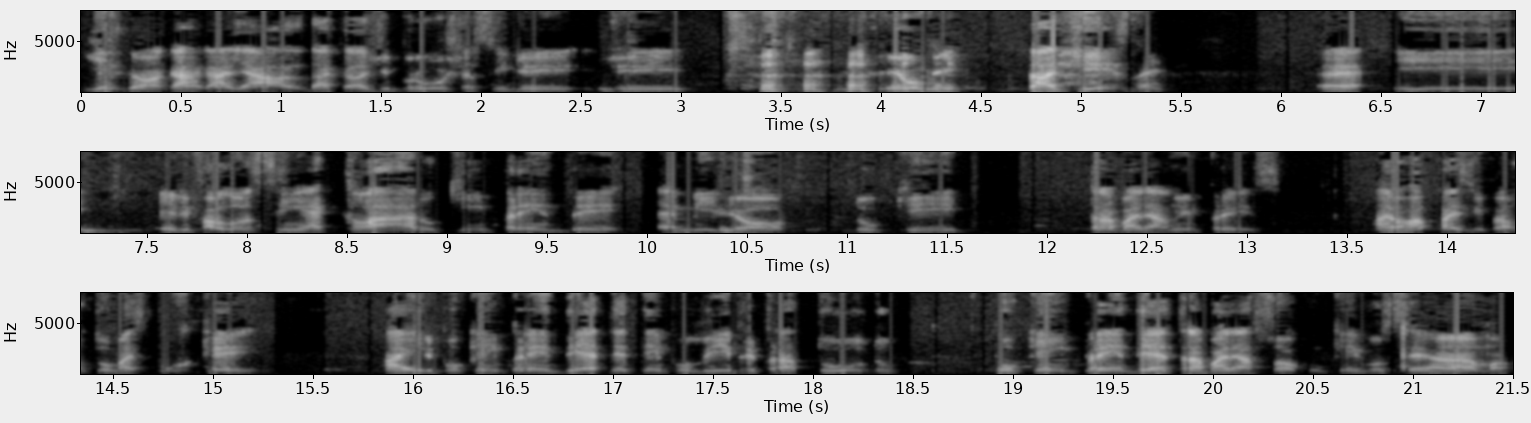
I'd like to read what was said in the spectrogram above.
E ele deu uma gargalhada daquelas de bruxa, assim, de, de, de filme da Disney. É, e ele falou assim: é claro que empreender é melhor do que trabalhar numa empresa. Aí o rapaz me perguntou, mas por quê? Aí ele, porque empreender é ter tempo livre para tudo, porque empreender é trabalhar só com quem você ama,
